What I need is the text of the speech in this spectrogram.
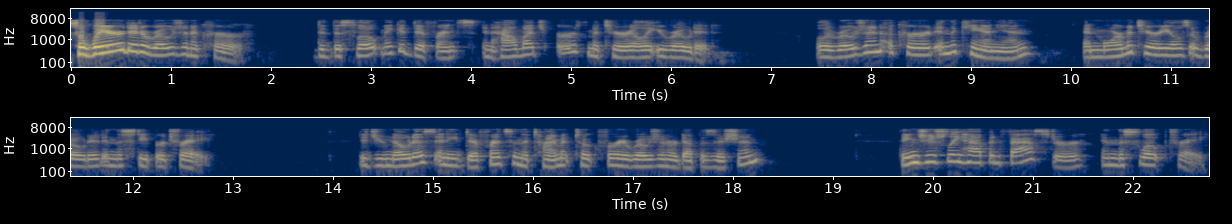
So where did erosion occur? Did the slope make a difference in how much earth material it eroded? Well, erosion occurred in the canyon and more materials eroded in the steeper tray. Did you notice any difference in the time it took for erosion or deposition? Things usually happen faster in the slope tray.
